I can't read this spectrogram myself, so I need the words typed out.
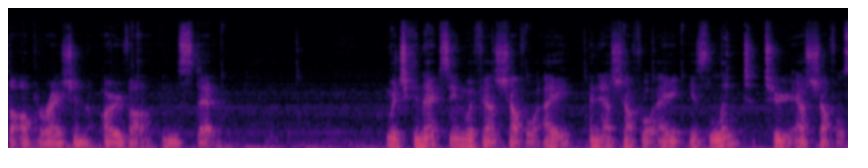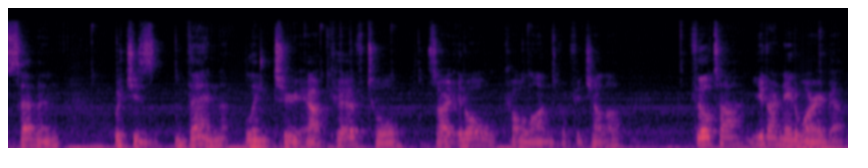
the operation over instead. Which connects in with our shuffle 8 and our shuffle 8 is linked to our shuffle 7 which is then linked to our curve tool so it all co-aligns with each other. Filter, you don't need to worry about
